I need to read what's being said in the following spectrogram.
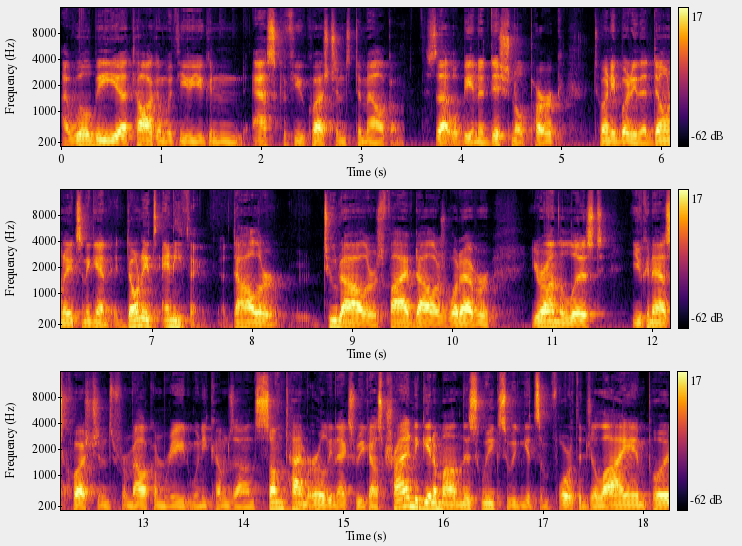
I will be uh, talking with you. You can ask a few questions to Malcolm, so that will be an additional perk to anybody that donates. And again, donates anything a dollar, two dollars, five dollars, whatever. You're on the list. You can ask questions for Malcolm Reed when he comes on sometime early next week. I was trying to get him on this week so we can get some 4th of July input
